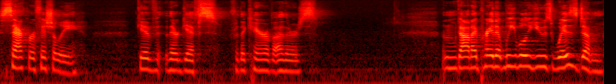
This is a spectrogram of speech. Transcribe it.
sacrificially give their gifts for the care of others. And God, I pray that we will use wisdom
